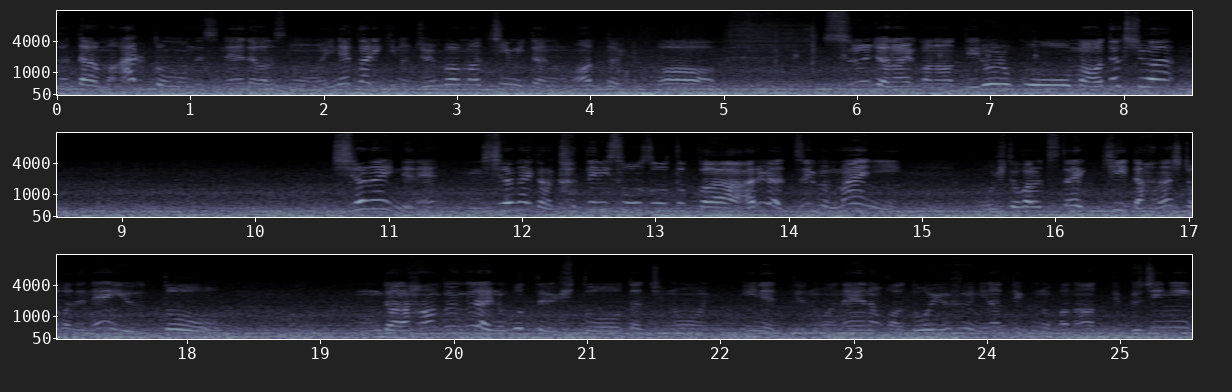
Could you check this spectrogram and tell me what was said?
パターンもあると思うんですね。だからその稲刈り機の順番待ちみたいなのもあったりとかするんじゃないかなっていろいろこうまあ私は知らないんでね。知らないから勝手に想像とかあるいは随分前にこう人から伝え聞いた話とかでね言うとだから半分ぐらい残ってる人たちの稲っていうのはねなんかどういう風になっていくのかなって無事に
